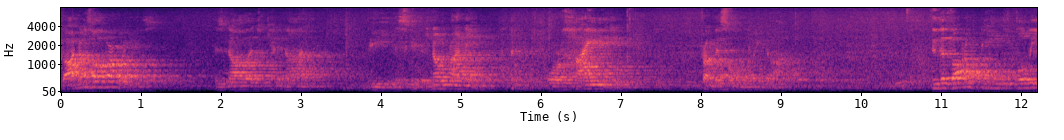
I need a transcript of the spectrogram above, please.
God knows all of our ways, his knowledge cannot be escaped. There's no running or hiding from this all knowing God. The thought of being fully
